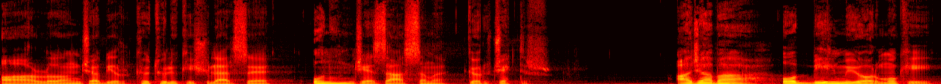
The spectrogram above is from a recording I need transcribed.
ağırlığınca bir kötülük işlerse, onun cezasını görecektir. Acaba o bilmiyor mu ki,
